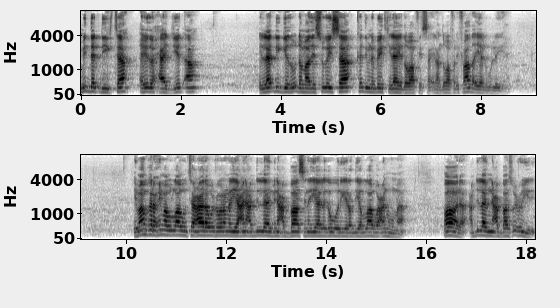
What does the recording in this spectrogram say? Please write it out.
midda dhiigta iyadoo xaajiyad ah ilaa dhiiggeeda u dhammaaday sugaysaa kadibna beytka ilaahay dawaafaysaa ilaan dawaaf alifaada ayaa lagu leeyahay. Imaamka raximah llahu tacaala wuxuu oranayaa can cabdillaahi bni cabaasin ayaa laga wariyey radia allahu canhuma. Qaala cabdillahi bni cabaas wuxuu yidhi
